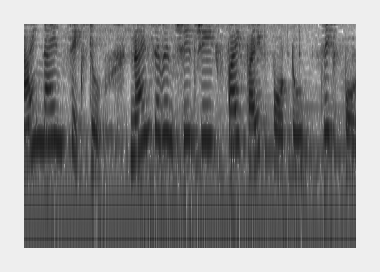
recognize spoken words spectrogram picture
nine nine six two, nine seven three three five five four two six four.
